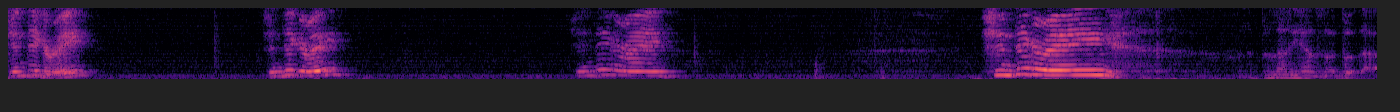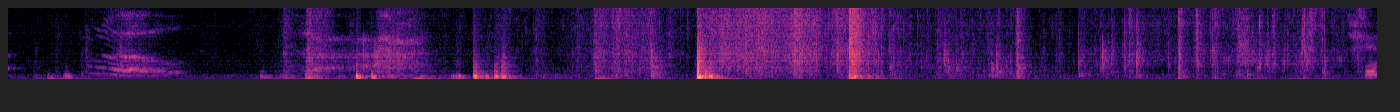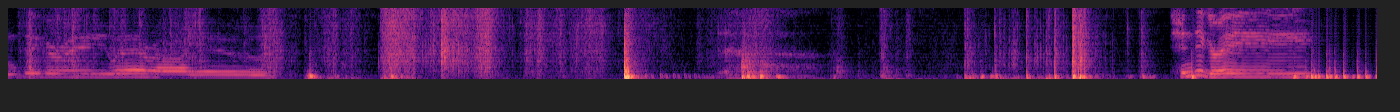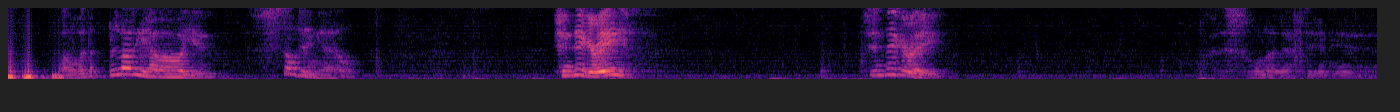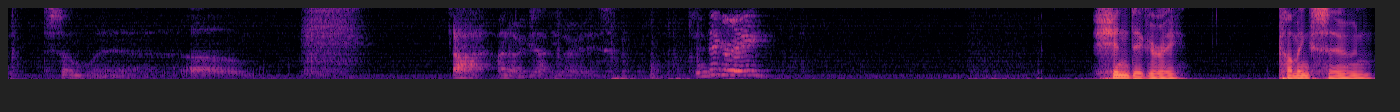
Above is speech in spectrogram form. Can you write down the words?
Shindiggery? Shindiggery? Shindiggery? Shindiggery? What the bloody hell did I put that? Shindiggery, where are you? Shindiggery! Oh, where the bloody hell are you? Sodding hell! Shindiggery! Shindiggery! I sworn I left it in here somewhere. Um, ah, I know exactly where it is. Shindiggery! Shindiggery. Coming soon.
